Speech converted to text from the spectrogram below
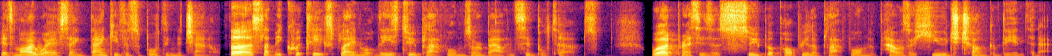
It's my way of saying thank you for supporting the channel. First, let me quickly explain what these two platforms are about in simple terms. WordPress is a super popular platform that powers a huge chunk of the internet.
